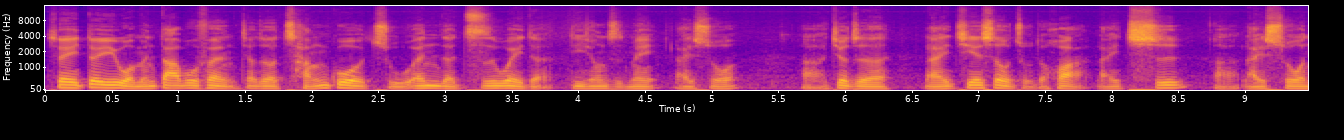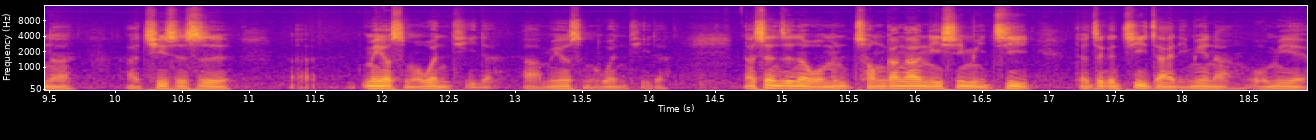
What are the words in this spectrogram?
所以，对于我们大部分叫做尝过主恩的滋味的弟兄姊妹来说，啊，就着来接受主的话来吃啊来说呢，啊，其实是呃没有什么问题的啊，没有什么问题的。那甚至呢，我们从刚刚尼西米记的这个记载里面呢，我们也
